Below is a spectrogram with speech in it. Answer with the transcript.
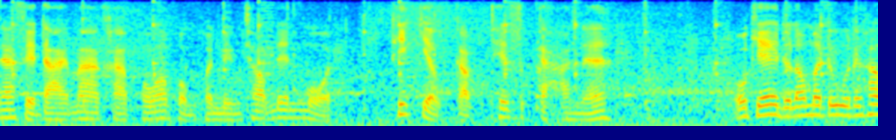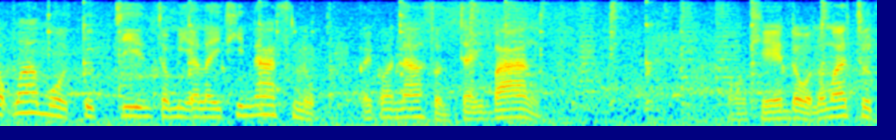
น่าเสียดายมากครับ เพราะว่าผมคนหนึงชอบเล่นโหมดที่เกี่ยวกับเทศกาลนะโอเค เดี๋ยวเรามาดูนะครับว่าโหมดตรุษจีนจะมีอะไรที่น่าสนุก และก็น่าสนใจบ้าง โอเค โดดลงมาจุด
